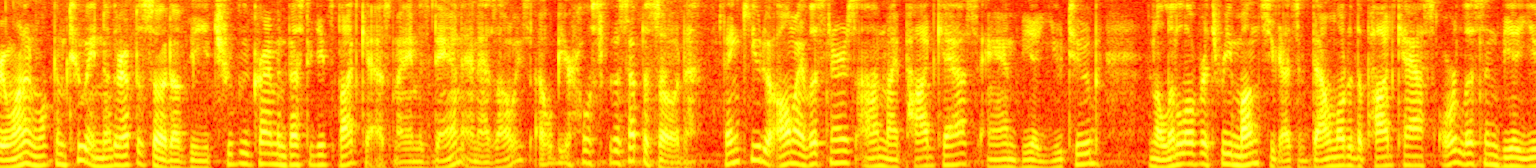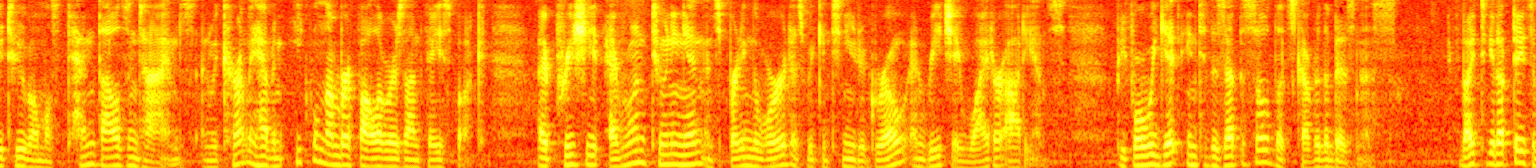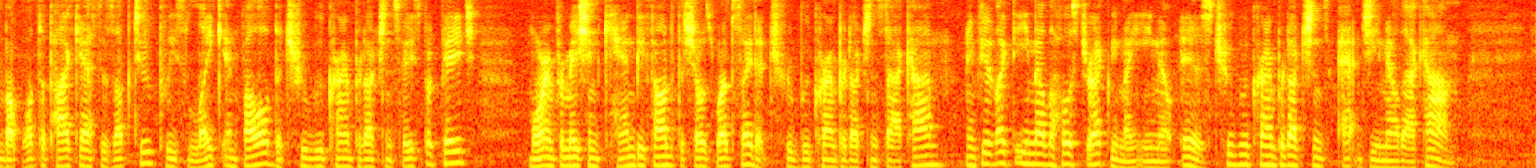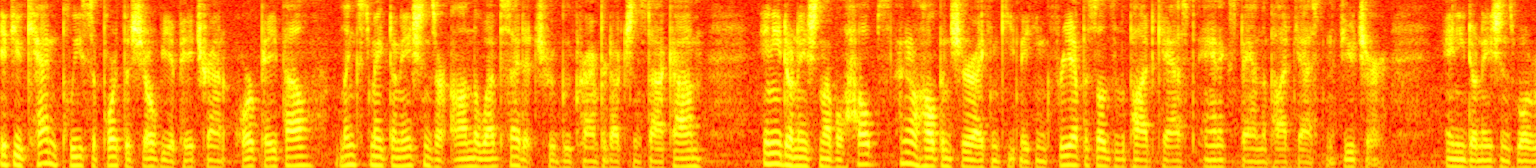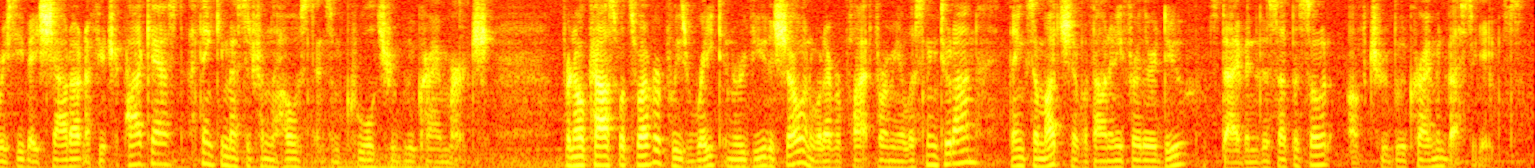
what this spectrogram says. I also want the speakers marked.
Speaker 1: Everyone, and welcome to another episode of the True Blue Crime Investigates podcast. My name is Dan, and as always, I will be your host for this episode. Thank you to all my listeners on my podcast and via YouTube. In a little over three months, you guys have downloaded the podcast or listened via YouTube almost 10,000 times, and we currently have an equal number of followers on Facebook. I appreciate everyone tuning in and spreading the word as we continue to grow and reach a wider audience. Before we get into this episode, let's cover the business you'd like to get updates about what the podcast is up to, please like and follow the True Blue Crime Productions Facebook page. More information can be found at the show's website at truebluecrimeproductions.com. And if you'd like to email the host directly, my email is truebluecrimeproductions at gmail.com. If you can, please support the show via Patreon or PayPal. Links to make donations are on the website at truebluecrimeproductions.com. Any donation level helps, and it'll help ensure I can keep making free episodes of the podcast and expand the podcast in the future. Any donations will receive a shout out in a future podcast, a thank you message from the host, and some cool True Blue Crime merch. For no cost whatsoever, please rate and review the show on whatever platform you're listening to it on. Thanks so much, and without any further ado, let's dive into this episode of True Blue Crime Investigates.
